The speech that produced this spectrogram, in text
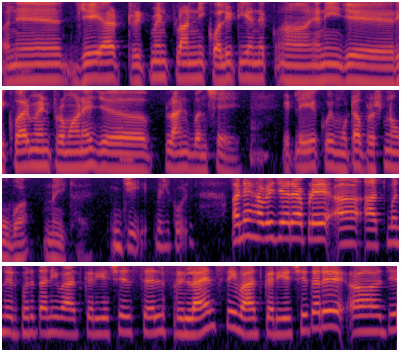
અને જે આ ટ્રીટમેન્ટ પ્લાન્ટની ક્વોલિટી અને એની જે રિક્વાયરમેન્ટ પ્રમાણે જ પ્લાન્ટ બનશે એટલે એ કોઈ મોટા પ્રશ્નો ઊભા નહીં થાય. જી બિલકુલ. અને હવે જ્યારે આપણે આત્મનિર્ભરતાની વાત કરીએ છીએ સેલ્ફ રિલાયન્સની વાત કરીએ છીએ, ત્યારે જે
